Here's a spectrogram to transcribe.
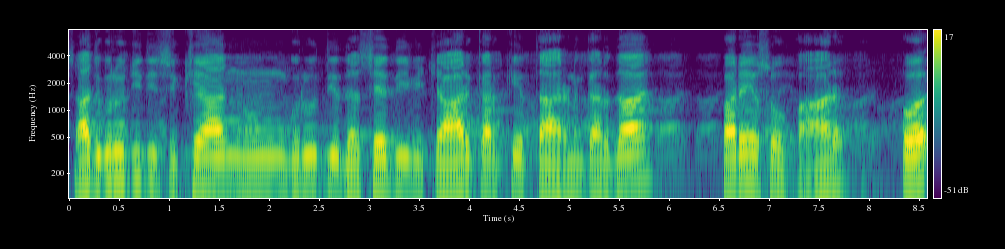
ਸਤਿਗੁਰੂ ਜੀ ਦੀ ਸਿੱਖਿਆ ਨੂੰ ਗੁਰੂ ਦੀ ਦੱਸੇ ਦੀ ਵਿਚਾਰ ਕਰਕੇ ਧਾਰਨ ਕਰਦਾ ਪਰੇ ਸੋ ਪਾਰ। ਉਹ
